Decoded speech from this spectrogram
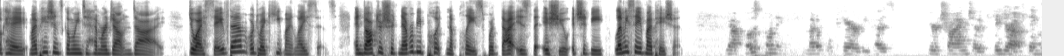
okay, my patient's going to hemorrhage out and die. Do I save them or do I keep my license? And doctors should never be put in a place where that is the issue. It should be, let me save my patient. Yeah, postponing medical care because you're trying to figure out things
